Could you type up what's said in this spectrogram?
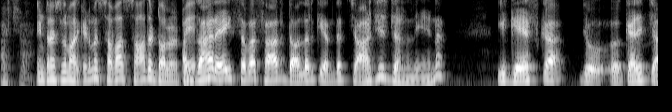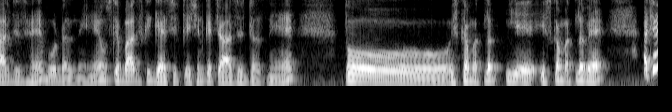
अच्छा। इंटरनेशनल मार्केट में सवा सात डॉलर पे ज़ाहिर है इस सवा सात डॉलर के अंदर चार्जेस डलने हैं ना। ये गैस का जो कैरेज चार्जेस हैं वो डलने हैं। उसके बाद इसकी गैसिफिकेशन के चार्जेस डलने हैं। तो इसका मतलब ये इसका मतलब है अच्छा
